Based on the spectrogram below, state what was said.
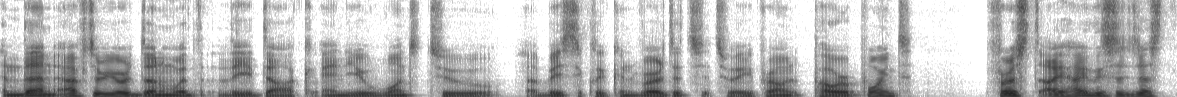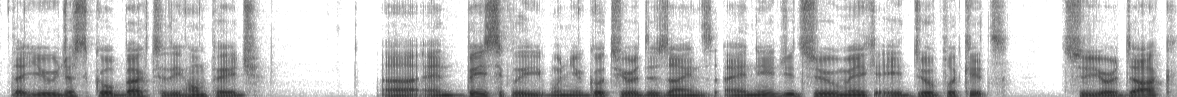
and then after you're done with the doc and you want to uh, basically convert it to a PowerPoint, First, I highly suggest that you just go back to the homepage. Uh, and basically, when you go to your designs, I need you to make a duplicate to your doc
